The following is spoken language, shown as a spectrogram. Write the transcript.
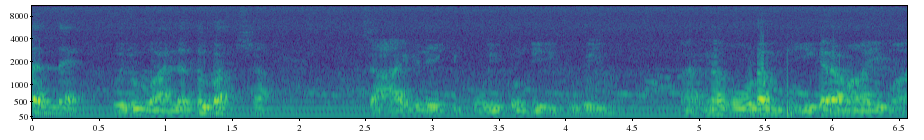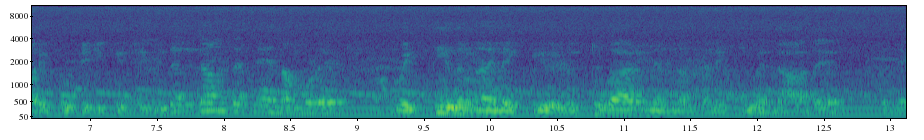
തന്നെ ഒരു വലതുപക്ഷ ചായവിലേക്ക് പോയിക്കൊണ്ടിരിക്കുകയും ഭരണകൂടം ഭീകരമായി മാറിക്കൊണ്ടിരിക്കുകയും ഇതെല്ലാം തന്നെ നമ്മുടെ വ്യക്തി എന്ന നിലയ്ക്ക് എഴുത്തുകാരൻ എന്ന നിലയ്ക്ക് വല്ലാതെ എന്നെ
